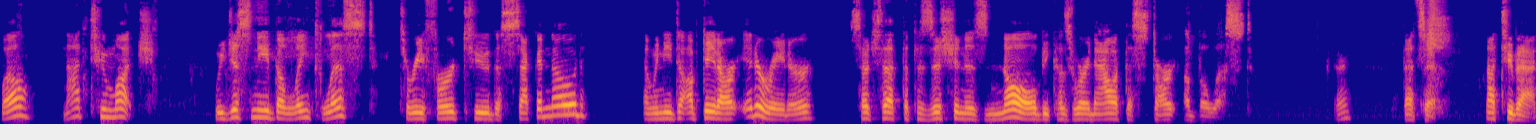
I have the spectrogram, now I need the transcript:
Well, not too much. We just need the linked list to refer to the second node, and we need to update our iterator such that the position is null because we're now at the start of the list. Okay, that's it. Not too bad.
